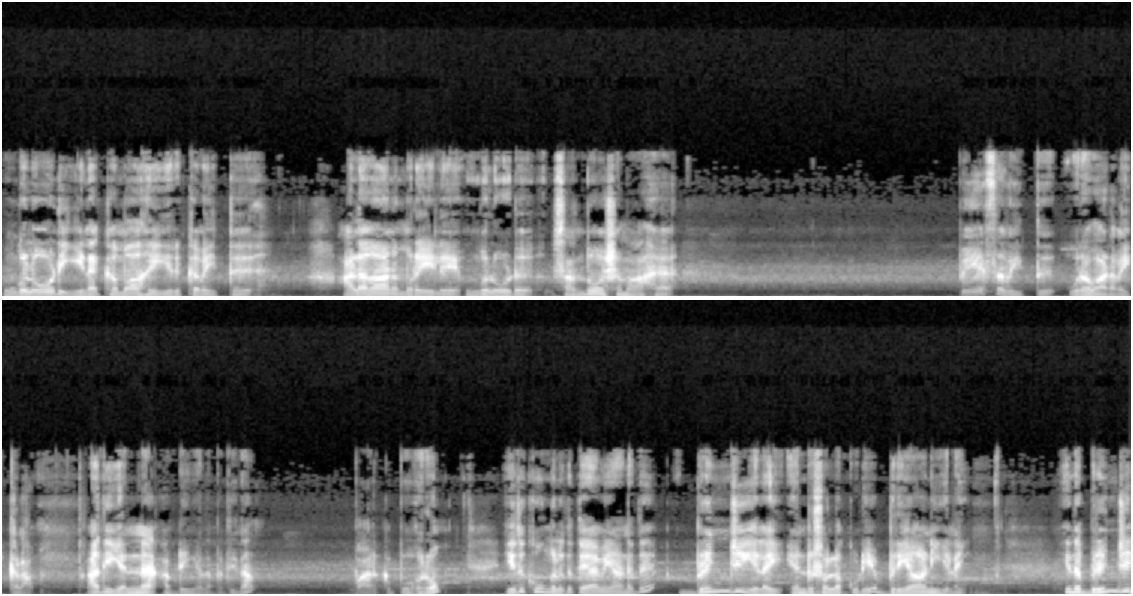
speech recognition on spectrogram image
உங்களோடு இணக்கமாக இருக்க வைத்து அழகான முறையிலே உங்களோடு சந்தோஷமாக பேச வைத்து உறவாட வைக்கலாம். அது என்ன அப்படிங்கிறத பற்றி தான் பார்க்க போகிறோம். இதுக்கு உங்களுக்கு தேவையானது பிரிஞ்சி இலை என்று சொல்லக்கூடிய பிரியாணி இலை. இந்த பிரிஞ்சி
